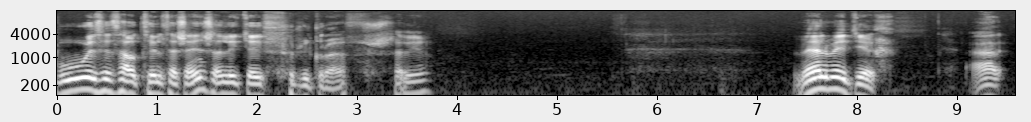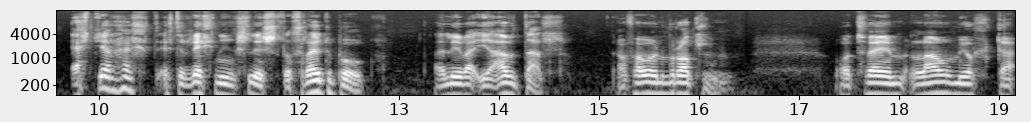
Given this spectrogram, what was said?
Búið þið þá til þess eins að líka í þurrigröf, sagði ég. Vel veit ég að ekki er hægt eftir rekningslist og þrætubók að lifa í afdal á fáinum róllum og tveim lámjólka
